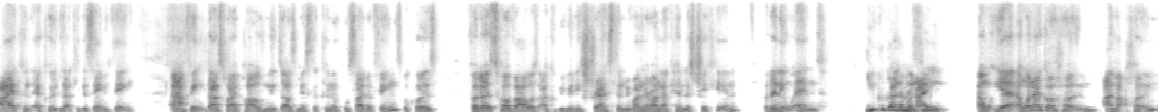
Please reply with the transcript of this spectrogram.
I can echo exactly the same thing. And I think that's why part of me does miss the clinical side of things because for those 12 hours, I could be really stressed and be running around like headless chicken, but then it will end. You could go and home and sleep. And yeah, and when I go home, I'm at home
